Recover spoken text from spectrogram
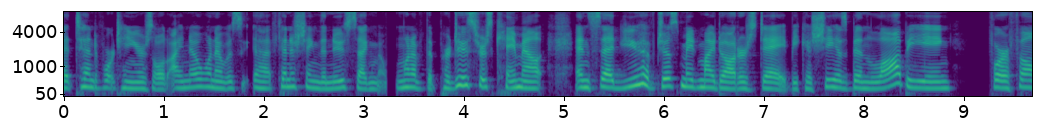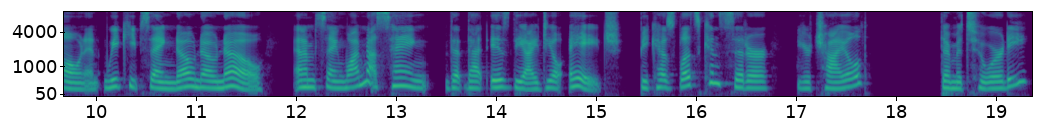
at 10 to 14 years old. I know when I was uh, finishing the news segment, one of the producers came out and said, You have just made my daughter's day because she has been lobbying for a phone. And we keep saying, No, no, no. And I'm saying, Well, I'm not saying that that is the ideal age because let's consider your child, their maturity,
